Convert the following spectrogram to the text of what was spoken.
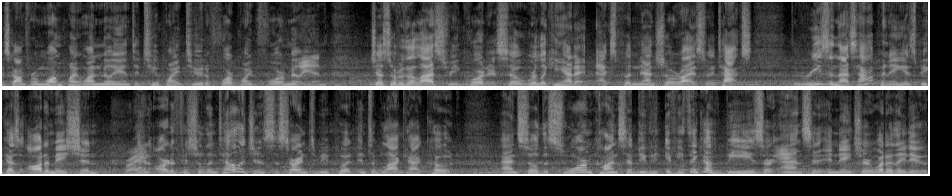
It's gone from 1.1 million to 2.2 to 4.4 million just over the last three quarters. So we're looking at an exponential rise to attacks. The reason that's happening is because automation right. and artificial intelligence is starting to be put into black hat code. And so the swarm concept, if you, if you think of bees or ants in, in, nature, what do they do?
